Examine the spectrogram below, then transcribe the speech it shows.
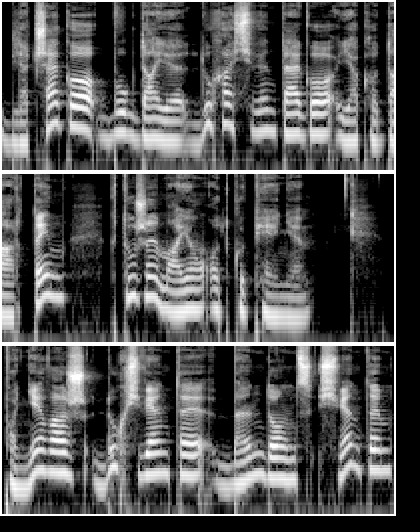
Dlaczego Bóg daje Ducha Świętego jako dar tym, którzy mają odkupienie? Ponieważ Duch Święty, będąc świętym,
